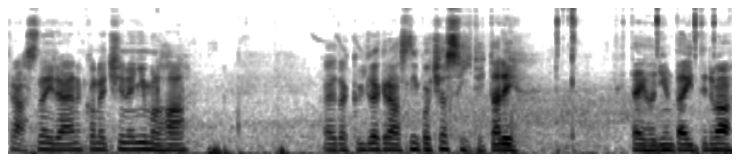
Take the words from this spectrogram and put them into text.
Krásný den, konečně není mlha. A je takovýhle krásný počasí. Teď tady, teď tady hodím tady ty dva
